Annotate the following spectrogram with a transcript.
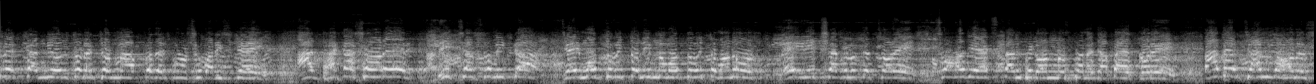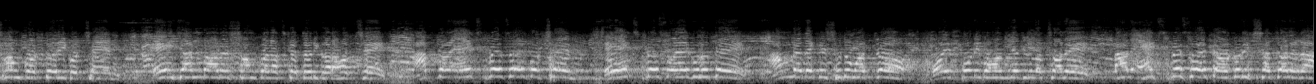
প্রাইভেট নিয়ন্ত্রণের জন্য আপনাদের কোনো সুপারিশ নেই। আর ঢাকা শহরের রিক্সা শ্রমিকরা যে মধ্যবিত্ত, নিম্ন মধ্যবিত্ত মানুষ, এই রিক্সাগুলোতে চড়ে সহজে এক স্থান থেকে অন্য স্থানে যাতায়াত করে, তাদের যানবাহনের সংকট তৈরি করছেন। এই যানবাহনের সংকট আজকে তৈরি করা হচ্ছে। আপনারা এক্সপ্রেস ওয়ে করছেন। এই এক্সপ্রেস ওয়ে গুলোতে আমরা দেখি শুধুমাত্র ওই পরিবহন যেগুলো চলে, তাহলে এক্সপ্রেস ওয়েতে অটোরিকশা চলে না।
